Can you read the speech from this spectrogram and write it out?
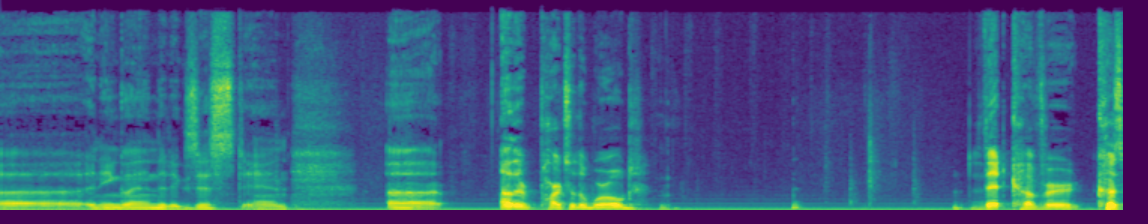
uh, in England that exist in uh, other parts of the world that cover because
